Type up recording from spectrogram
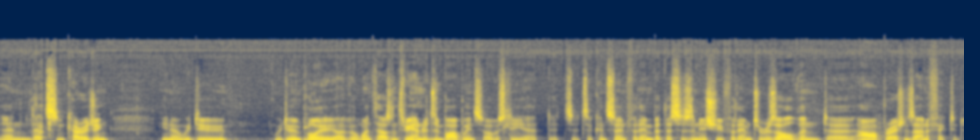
and that's encouraging. You know, we do we do employ over 1,300 Zimbabweans, so obviously uh, it's, it's a concern for them, but this is an issue for them to resolve, and uh, our operations are unaffected.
